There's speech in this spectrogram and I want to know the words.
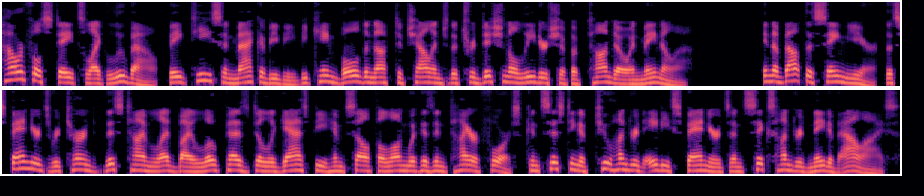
Powerful states like Lubao, Betis and Macabebe became bold enough to challenge the traditional leadership of Tondo and Manila. In about the same year, the Spaniards returned, this time led by López de Legazpi himself along with his entire force, consisting of 280 Spaniards and 600 native allies.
